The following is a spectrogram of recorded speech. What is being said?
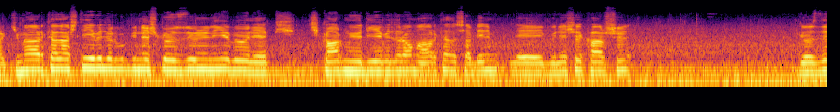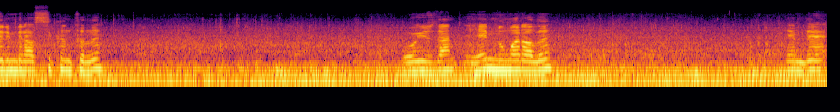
Ya kimi arkadaş diyebilir bu güneş gözlüğünü niye böyle hep çıkarmıyor diyebilir ama arkadaşlar benim e, güneşe karşı gözlerim biraz sıkıntılı. O yüzden hem numaralı hem de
